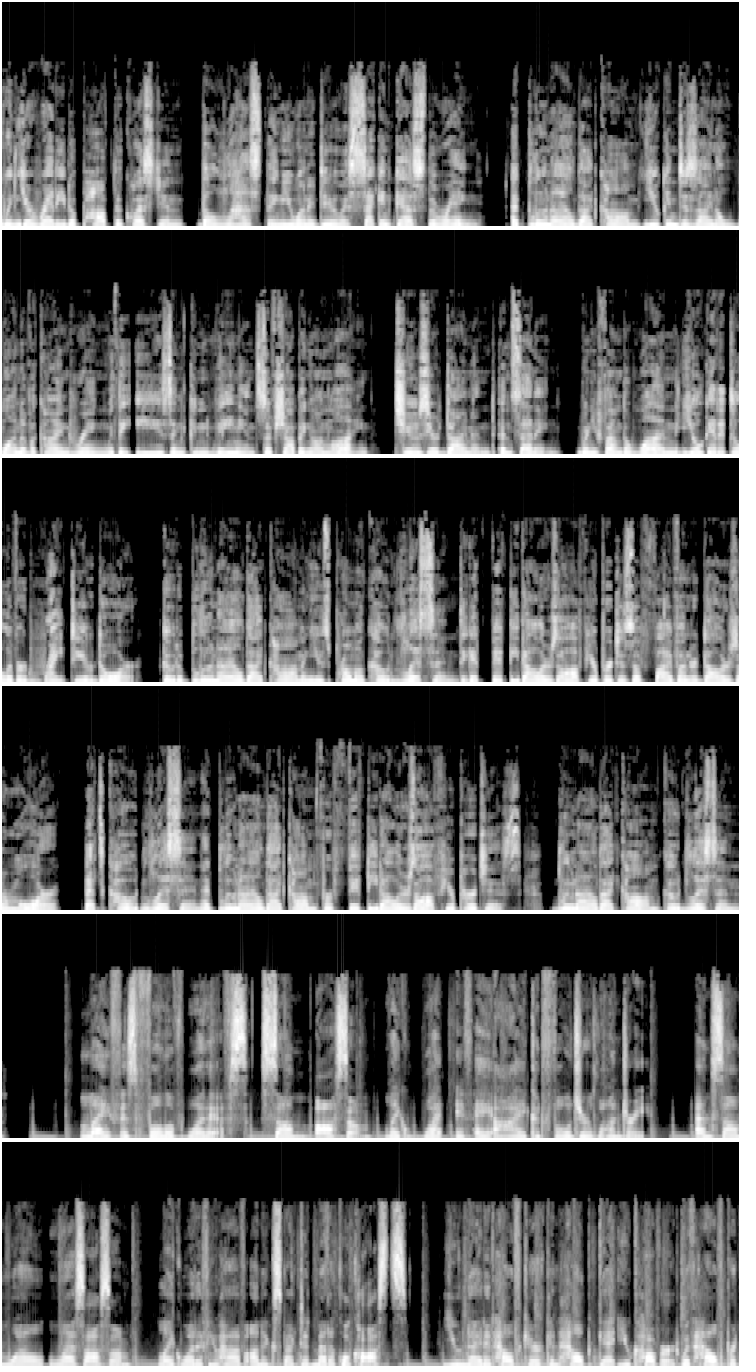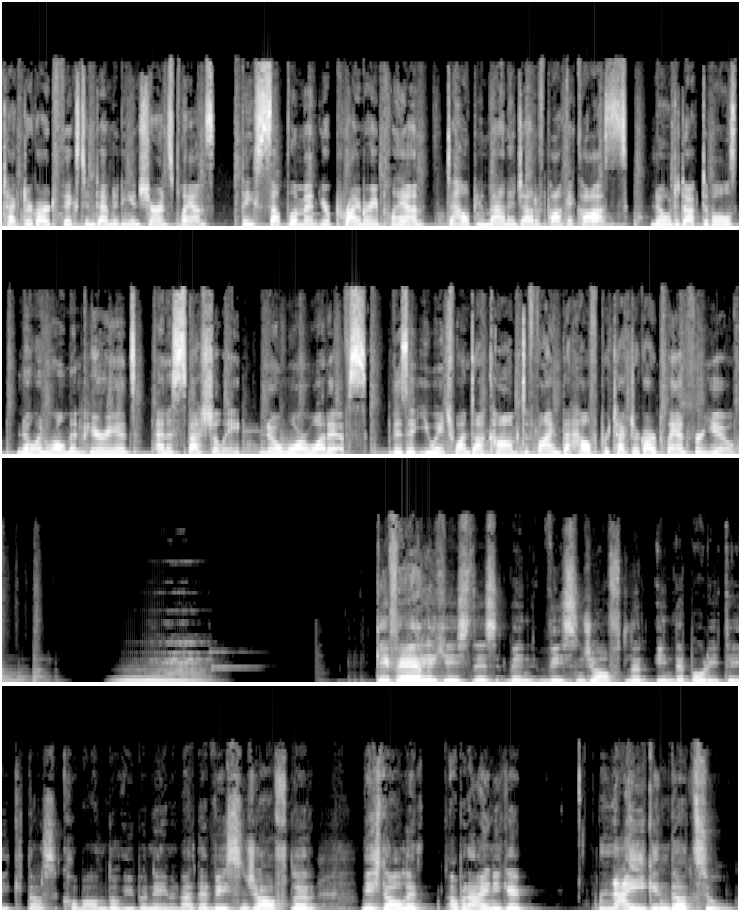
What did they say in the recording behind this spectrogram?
When you're ready to pop the question, the last thing you want to do is second guess the ring. At BlueNile.com you can design a one-of-a-kind ring with the ease and convenience of shopping online. Choose your diamond and setting. When you find the one, you'll get it delivered right to your door. Go to Bluenile.com and use promo code LISTEN to get $50 off your purchase of $500 or more. That's code LISTEN at Bluenile.com for $50 off your purchase. Bluenile.com code LISTEN. Life is full of what ifs. Some awesome, like what if AI could fold your laundry? And some, well, less awesome, like what if you have unexpected medical costs? United Healthcare can help get you covered with Health Protector Guard fixed indemnity insurance plans. They supplement your primary plan to help you manage out of pocket costs. No deductibles, no enrollment periods, and especially no more what ifs. Visit uh1.com to find the Health Protector Guard plan for you. Gefährlich ist es, wenn Wissenschaftler in der Politik das Kommando übernehmen, weil der Wissenschaftler, nicht alle, aber einige neigen dazu,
